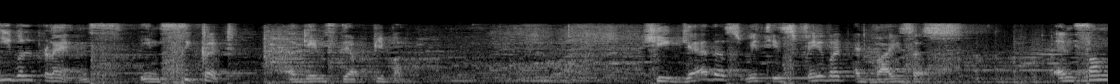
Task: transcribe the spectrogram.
evil plans in secret against their people. He gathers with his favorite advisors and some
